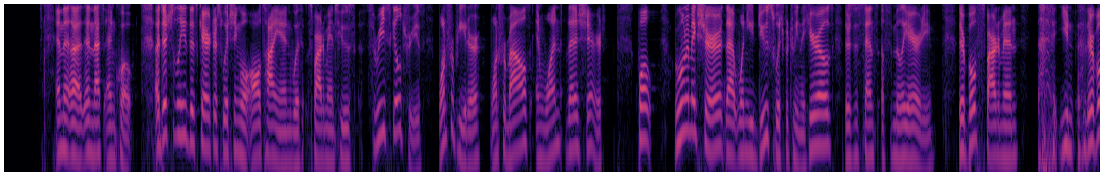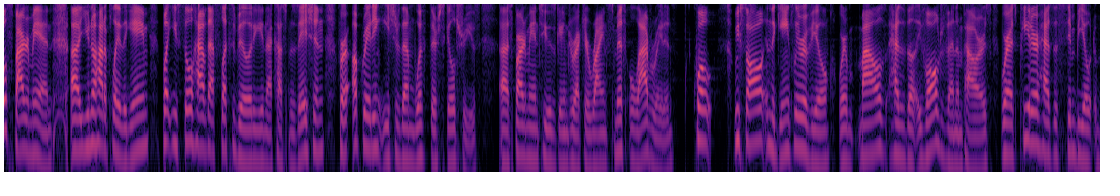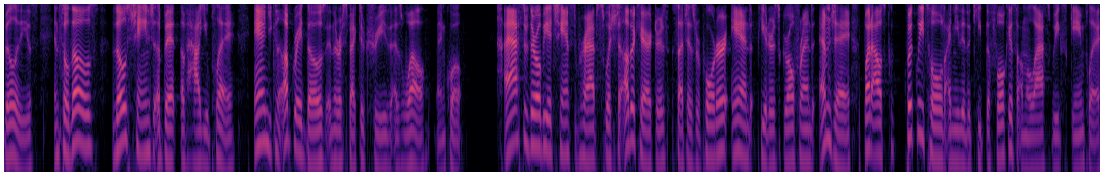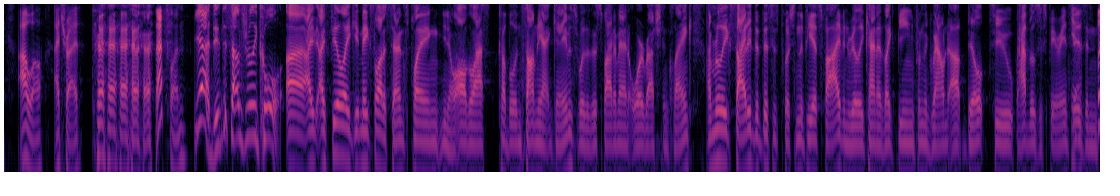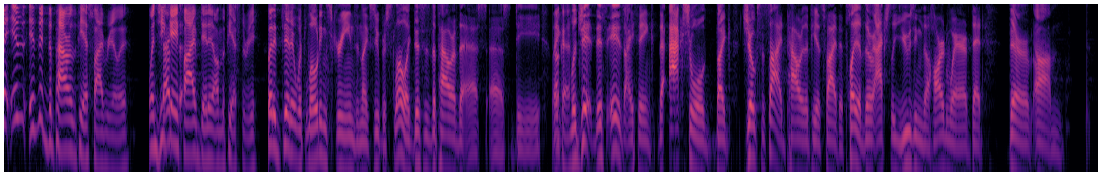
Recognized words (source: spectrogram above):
And, the, uh, and that's end quote. Additionally, this character switching will all tie in with Spider Man 2's three skill trees one for Peter, one for Miles, and one that is shared. Quote, we want to make sure that when you do switch between the heroes, there's a sense of familiarity. They're both Spider Man. you, they're both Spider-Man. Uh, you know how to play the game, but you still have that flexibility and that customization for upgrading each of them with their skill trees. Uh, Spider-Man 2's game director Ryan Smith elaborated. Quote, we saw in the gameplay reveal where Miles has the evolved Venom powers, whereas Peter has the symbiote abilities. And so those those change a bit of how you play. And you can upgrade those in the respective trees as well. End quote. I asked if there will be a chance to perhaps switch to other characters, such as Reporter and Peter's girlfriend, MJ, but I was qu- quickly told I needed to keep the focus on the last week's gameplay. Ah, well, I tried. That's fun. Yeah, dude, this sounds really cool. Uh, I, I feel like it makes a lot of sense playing, you know, all the last couple Insomniac games, whether they're Spider Man or Ratchet and Clank. I'm really excited that this is pushing the PS5 and really kind of like being from the ground up built to have those experiences. And But is is it the power of the PS5 really? When GTA 5 did it on the PS3. but it did it with loading screens and like super slow. Like this is the power of the SSD. Like Okay. legit, this is I think the actual like jokes aside, power of the PS5 at play of they're actually using the hardware that they're um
